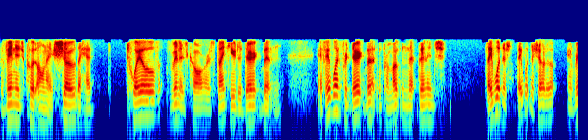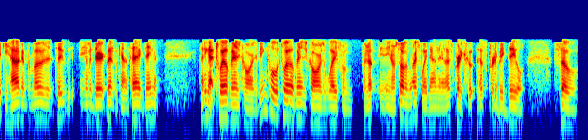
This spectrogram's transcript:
the vintage put on a show. They had twelve vintage cars. Thank you to Derek Benton. If it wasn't for Derek Benton promoting that vintage, they wouldn't have they wouldn't have showed up. And Ricky Haugen promoted it too. Him and Derek Benton kind of tag team it. They got twelve vintage cars. If you can pull twelve vintage cars away from you know Southern Raceway down there. That's pretty cool. That's a pretty big deal. So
